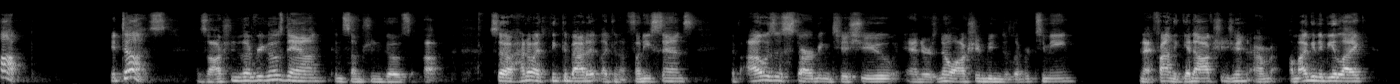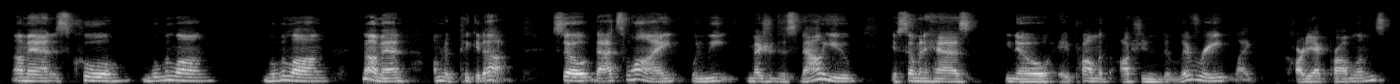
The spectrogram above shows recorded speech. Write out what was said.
up. It does. As oxygen delivery goes down, consumption goes up. So, how do I think about it? Like in a funny sense, if I was a starving tissue and there's no oxygen being delivered to me, and I finally get oxygen, am, I going to be like, oh man, it's cool, move along, move along? No, man, I'm going to pick it up. So that's why when we measure this value, if someone has, you know, a problem with oxygen delivery, like cardiac problems,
